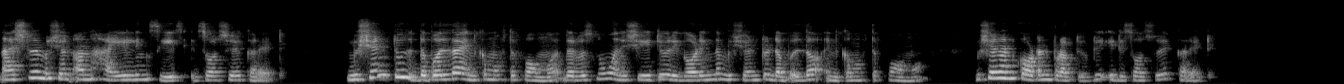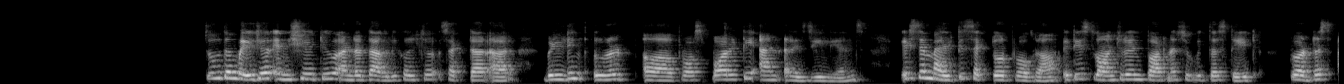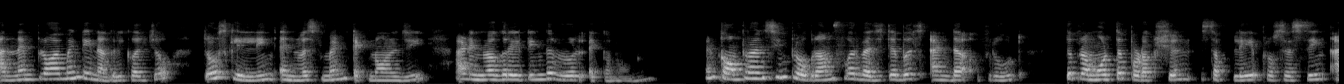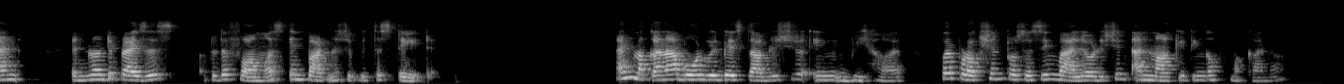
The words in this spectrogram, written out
National Mission on High Yielding Seeds, it's also correct. Mission to double the income of the farmer, there was no initiative regarding the mission to double the income of the farmer. Mission on cotton productivity, it is also a correct. So the major initiative under the agriculture sector are building rural uh, prosperity and resilience. It's a multi-sector program. It is launched in partnership with the state to address unemployment in agriculture through skilling, investment, technology, and invigorating the rural economy. And comprehensive program for vegetables and the fruit to promote the production, supply, processing, and remunerative prices to the farmers in partnership with the state and Makhana board will be established in Bihar for production, processing, value addition and marketing of Makhana.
